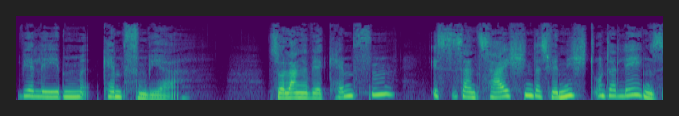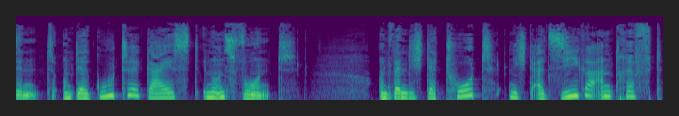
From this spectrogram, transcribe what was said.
wir leben, kämpfen wir. Solange wir kämpfen, ist es ein Zeichen, dass wir nicht unterlegen sind und der gute Geist in uns wohnt. Und wenn dich der Tod nicht als Sieger antrifft,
